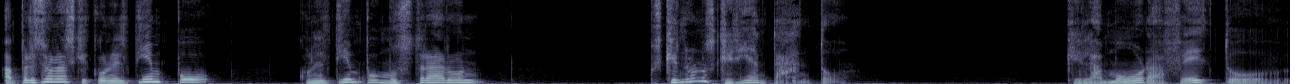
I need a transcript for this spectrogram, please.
a personas que con el tiempo, con el tiempo mostraron pues que no nos querían tanto, que el amor, afecto,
